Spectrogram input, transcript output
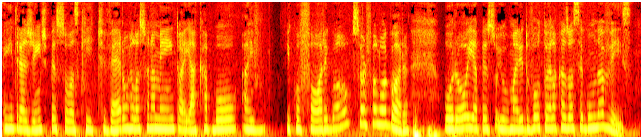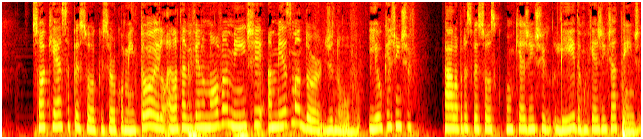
entre a gente pessoas que tiveram um relacionamento, aí acabou, aí ficou fora, igual o senhor falou agora. Orou e a pessoa e o marido voltou, ela casou a segunda vez. Só que essa pessoa que o senhor comentou, ela está vivendo novamente a mesma dor de novo. E o que a gente fala para as pessoas com que a gente lida, com que a gente atende.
